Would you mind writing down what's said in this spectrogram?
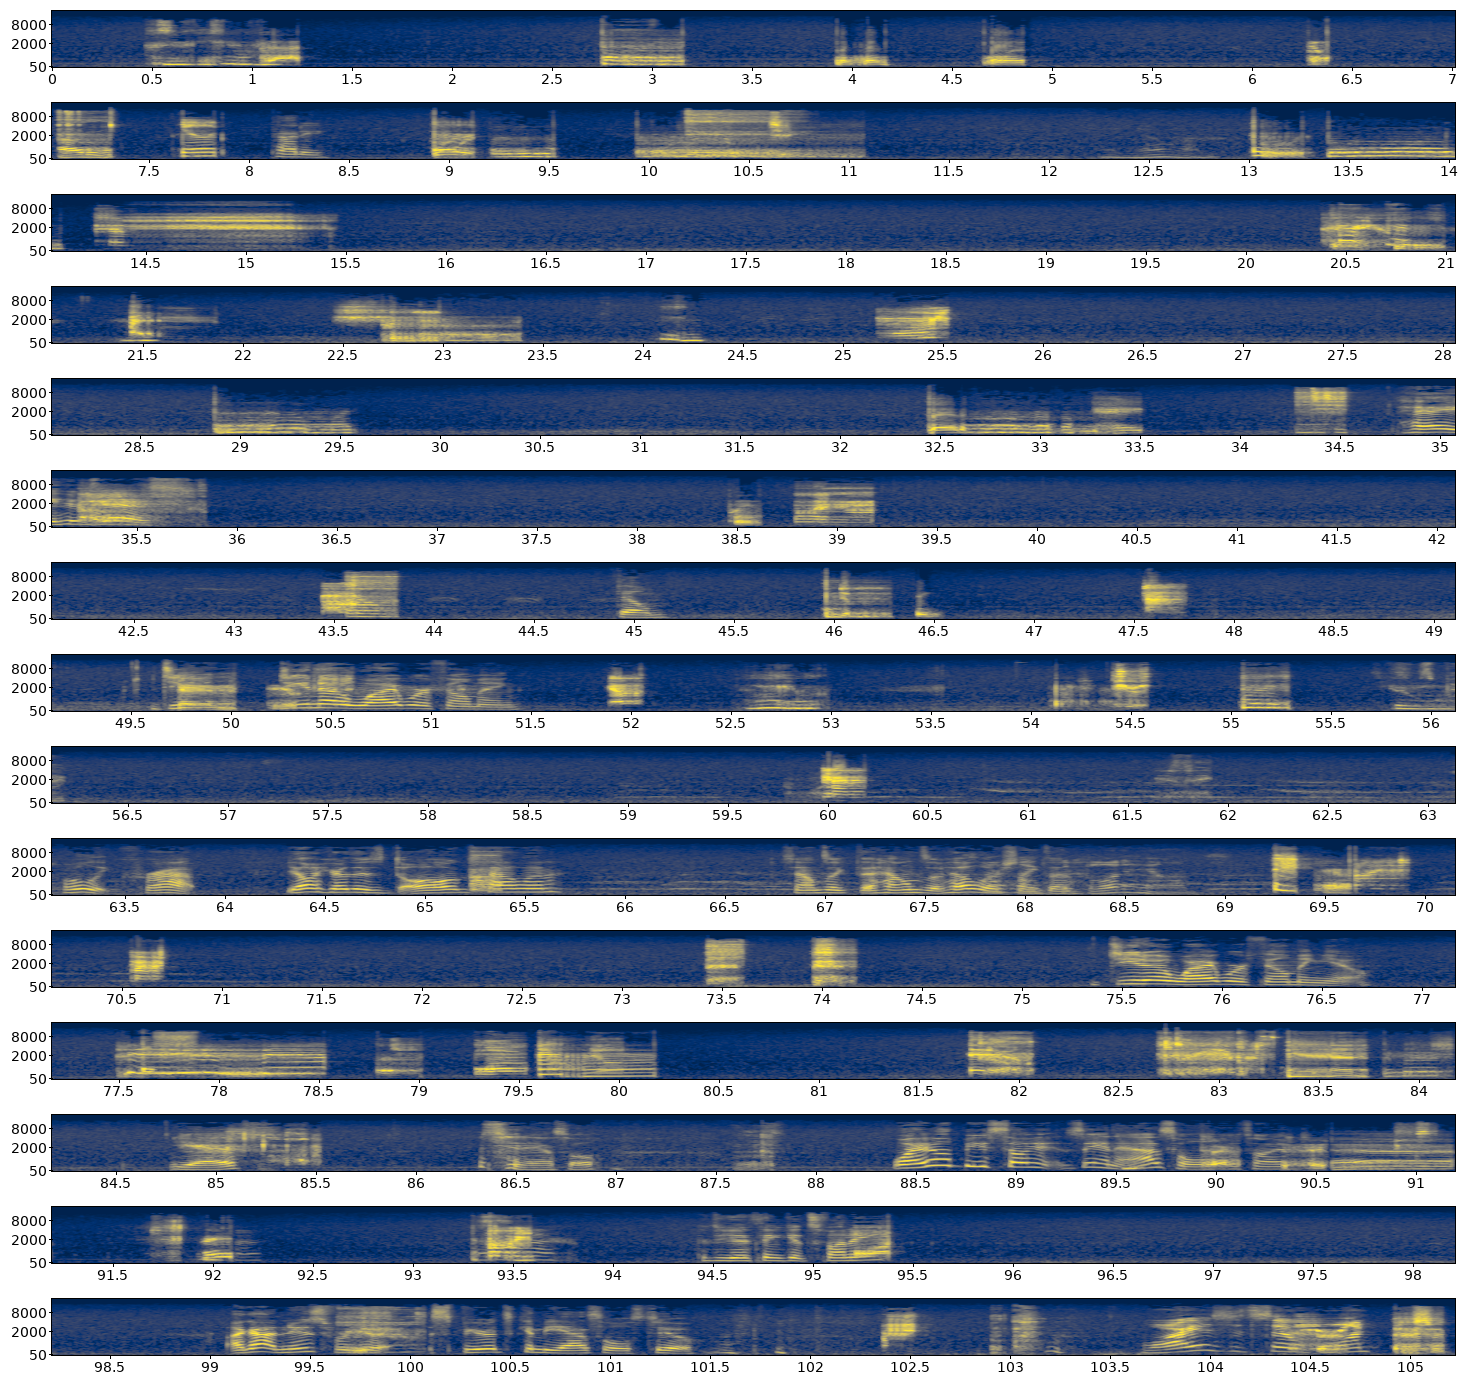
Patty. I know him. Hey, who's this? Film. Do you, do you know why we're filming? Holy crap. Y'all hear those dogs howling? Sounds like the hounds of hell or Sounds like the something. bloodhounds. Do you know why we're filming you? Yes. It's an asshole. Why y'all be saying, saying asshole all the time? Do you think it's funny? I got news for you. Spirits can be assholes too. Why is it so haunted?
